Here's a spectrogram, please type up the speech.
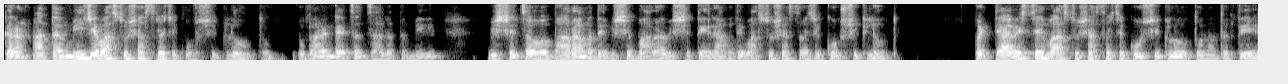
कारण आता मी जे वास्तुशास्त्राचे कोर्स शिकलो होतो, उदाहरण द्यायचंच झालं तर मी 2012 मध्ये 2012-2013 मध्ये वास्तुशास्त्राचे कोर्स शिकलो होतो. पण त्यावेळेस ते वास्तुशास्त्राचे कोर्स शिकलो होतो ना, तर ते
